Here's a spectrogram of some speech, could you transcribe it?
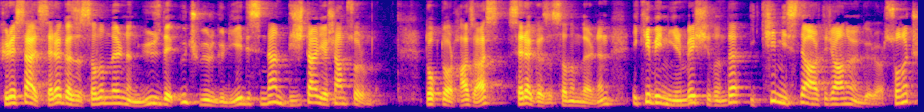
küresel sera gazı salımlarının %3,7'sinden dijital yaşam sorumlu. Doktor Hazas, sera gazı salımlarının 2025 yılında iki misli artacağını öngörüyor. Sonuç,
